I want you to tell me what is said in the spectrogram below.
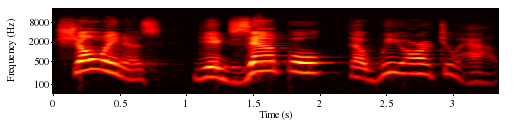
Showing us the example that we are to have.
